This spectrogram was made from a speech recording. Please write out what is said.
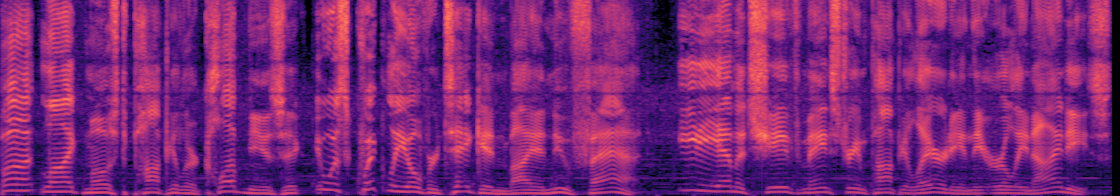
But like most popular club music, it was quickly overtaken by a new fad. EDM achieved mainstream popularity in the early 90s,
